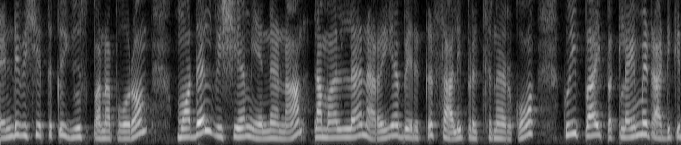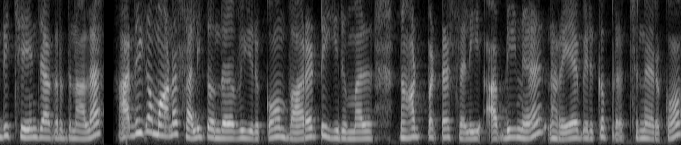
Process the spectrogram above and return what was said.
ரெண்டு விஷயத்துக்கு யூஸ் பண்ண போகிறோம் முதல் விஷயம் என்னென்னா நம்மளில் நிறைய பேருக்கு சளி பிரச்சனை இருக்கும். குறிப்பாக இப்போ கிளைமேட் அடிக்கடி சேஞ்ச் ஆகிறதுனால அதிகமான சளி தொந்தரவு இருக்கும். வறட்டு இருமல் நாட்பட்ட சளி அப்படின்னு நிறைய பேருக்கு பிரச்சனை இருக்கும்.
